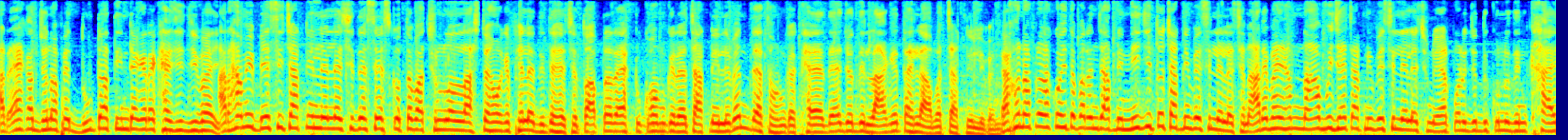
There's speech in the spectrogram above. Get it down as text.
আর এক আধজন আপে দুটা, তিনটা করে খাইছি জি ভাই। আর আমি বেশি চাটনি লেলেছি শেষ করতে পারছুন না লাস্টে আমাকে ফেলে দিতে হয়েছে। তো আপনারা একটু কম করে চাটনি নেবেন তখনকার খেয়ে দেয় যদি লাগে তাহলে আবার চাটনি নেবেন। এখন আপনারা কইতে পারেন যে আপনি নিজে তো চাটনি বেশি লেলেছেন। আরে ভাই, আমি না বুঝে চাটনি বেশি লেলেছুন এরপরে যদি কোনোদিন খাই,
